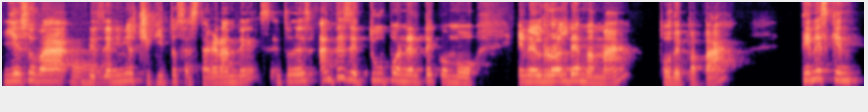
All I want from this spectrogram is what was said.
Y eso va desde niños chiquitos hasta grandes. Entonces, antes de tú ponerte como en el rol de mamá o de papá, tienes que,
